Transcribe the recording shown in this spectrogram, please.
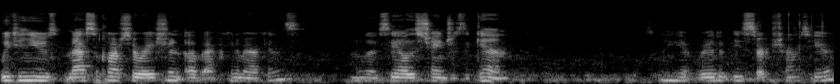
We can use mass incarceration of African Americans. I'm going to see how this changes again. So I'm going to get rid of these search terms here.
